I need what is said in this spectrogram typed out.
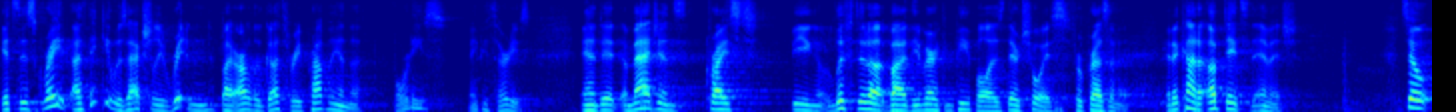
it's this great, I think it was actually written by Arlo Guthrie probably in the 40s, maybe 30s. And it imagines Christ being lifted up by the American people as their choice for president. And it kind of updates the image. So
